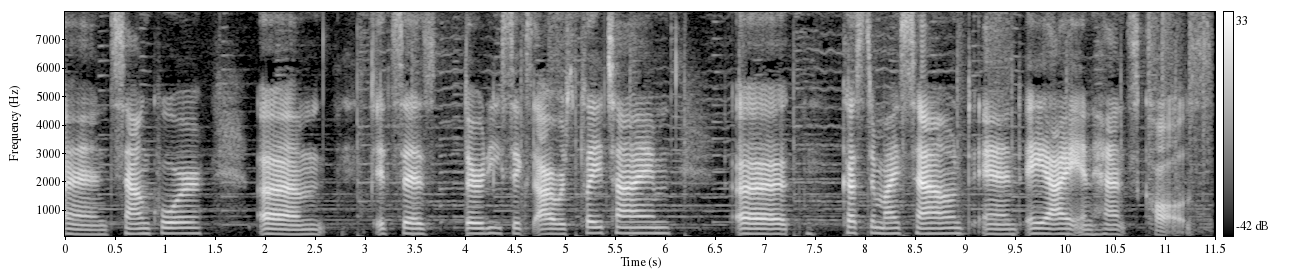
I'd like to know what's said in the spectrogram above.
and Soundcore. Um, it says 36 hours playtime. Uh, customized sound, and AI enhanced calls.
